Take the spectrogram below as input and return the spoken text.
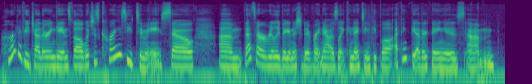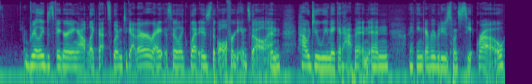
heard of each other in Gainesville, which is crazy to me. So um, that's our really big initiative right now is like connecting people. I think the other thing is um, really just figuring out like that swim together, right? So like what is the goal for Gainesville and how do we make it happen? And I think everybody just wants to see it grow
